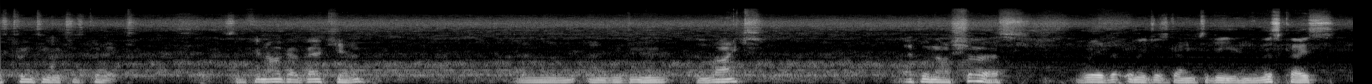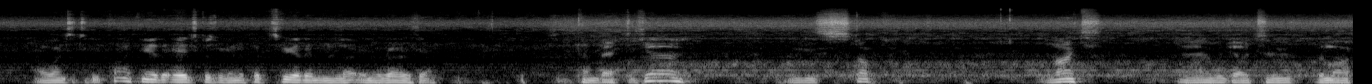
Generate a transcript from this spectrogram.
is 20 which is correct. So if you now go back here um, and we do the light, that will now show us where the image is going to be. And in this case I want it to be quite near the edge because we're going to put three of them in a, in a row here come back to here, we stop light and we go to the mark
